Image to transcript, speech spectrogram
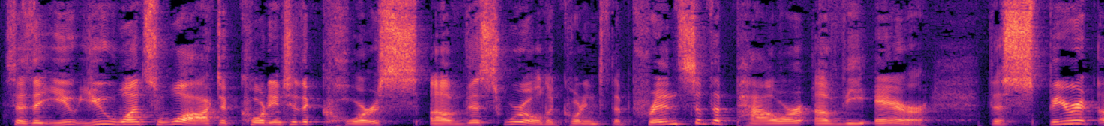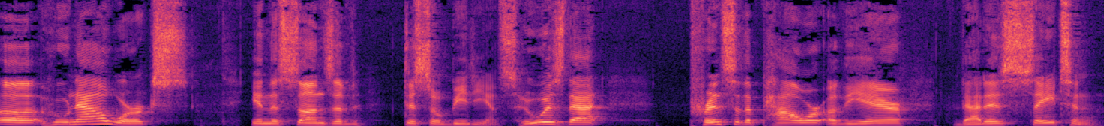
It says that you, you once walked according to the course of this world, according to the prince of the power of the air, the spirit uh, who now works in the sons of disobedience. Who is that? prince of the power of the air, that is Satan.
